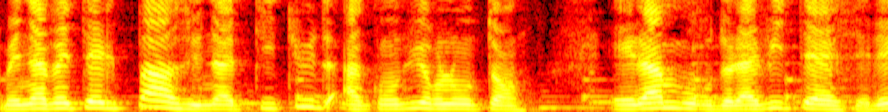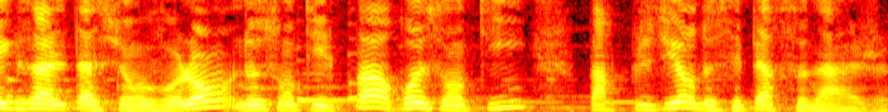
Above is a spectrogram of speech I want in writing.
mais n'avait-elle pas une aptitude à conduire longtemps? Et l'amour de la vitesse et l'exaltation au volant ne sont-ils pas ressentis par plusieurs de ces personnages?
